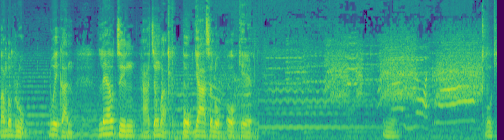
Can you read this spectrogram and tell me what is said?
บางบำรุด้วยกัน แล้วจึงหาจังหวะโปะยาสลบโอเคโอเค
